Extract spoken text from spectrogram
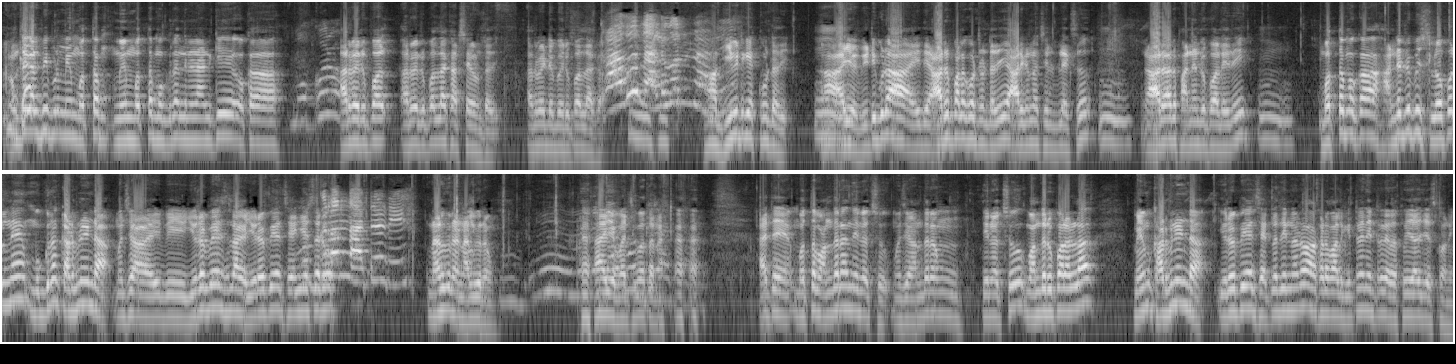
అంతే కలిపి ఇప్పుడు మేము మొత్తం మేము మొత్తం ముగ్గురం తినడానికి ఒక అరవై రూపాయలు అరవై రూపాయల దాకా ఖర్చు అయి ఉంటుంది. అరవై డెబ్బై రూపాయల దాకా. ఈ వీటికి ఎక్కువ ఉంటుంది. ఆ, అయ్యో వీటికి కూడా ఇది ఆరు రూపాయలు కొట్టి ఉంటుంది. ఆరుగిన చిల్ ఫ్లెక్స్. ఆరు ఆరు పన్నెండు రూపాయలు ఇది. మొత్తం ఒక హండ్రెడ్ రూపీస్ లోపలనే ముగ్గురం కడుపు నిండా మంచిగా ఇవి యూరోపియన్స్ లాగా యూరోపియన్స్ ఏం చేస్తారు? నలుగురం నలుగురం. అయ్యో మర్చిపోతానా? అయితే మొత్తం అందరం తినొచ్చు. మంచిగా అందరం తినొచ్చు. వంద రూపాయలలో మేము కడుపు నిండా యూరోపియన్స్ ఎట్లా తిన్నారో అక్కడ వాళ్ళకి ఇట్లా తింటారు కదా పిజ్జాలు చేసుకొని.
